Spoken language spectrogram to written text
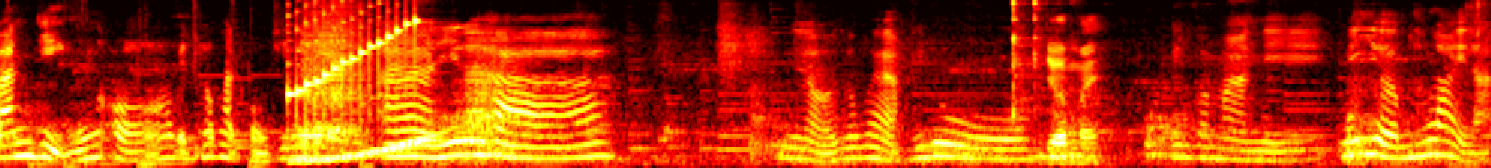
บ้านหญิง อ๋อ เป็นข้าวผัดของที่นี่อ่านี่นะคะ เดี๋ยวจะแหวกให้ดูเยอะไหมเป็นประมาณนี้ ไม่เยิ้มเท่าไหร่นะ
